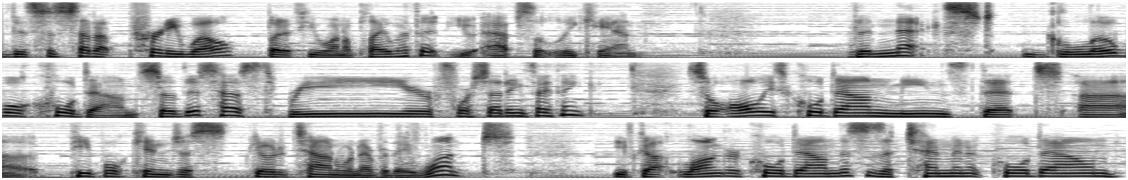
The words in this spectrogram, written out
this is set up pretty well. But if you want to play with it, you absolutely can. The next, global cooldown. So this has three or four settings, I think. So always cooldown means that uh, people can just go to town whenever they want. You've got longer cooldown. This is a 10 minute cooldown,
